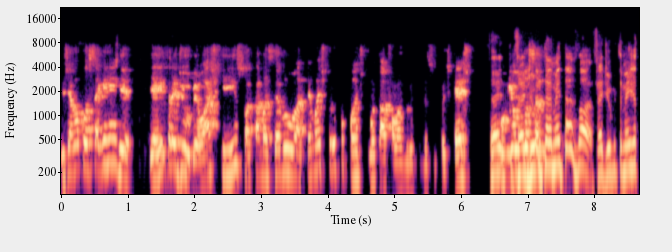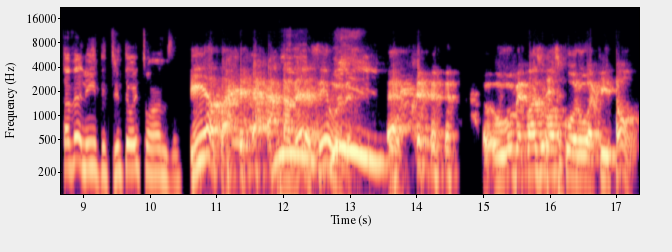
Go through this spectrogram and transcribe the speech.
e já não conseguem render. E aí, Fred Uber, eu acho que isso acaba sendo até mais preocupante, como eu estava falando no começo do podcast. Fred, porque Fred, Uber sendo... também tá, Fred Uber também já está velhinho, tem 38 anos. Hein? Ih, rapaz! tá velho assim, Uber? É. O Uber é quase o nosso coroa aqui, então.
